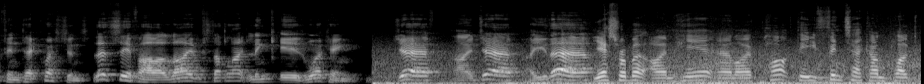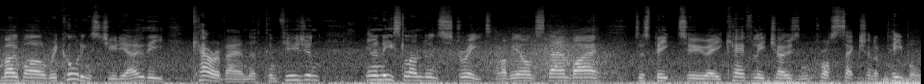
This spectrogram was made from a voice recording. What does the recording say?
fintech questions. Let's see if our live satellite link is working. Jeff, hi Jeff, are you there? Yes, Robert, I'm here and I've parked the FinTech Unplugged mobile recording studio, the Caravan of Confusion, in an East London street. And I'll be on standby to speak to a carefully chosen cross section of people,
